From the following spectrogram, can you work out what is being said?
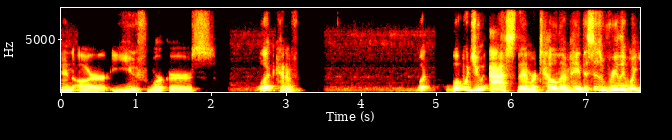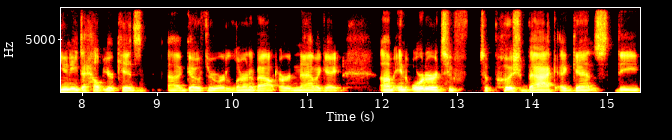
and our youth workers? What kind of what what would you ask them or tell them? Hey, this is really what you need to help your kids uh, go through or learn about or navigate um, in order to to push back against the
